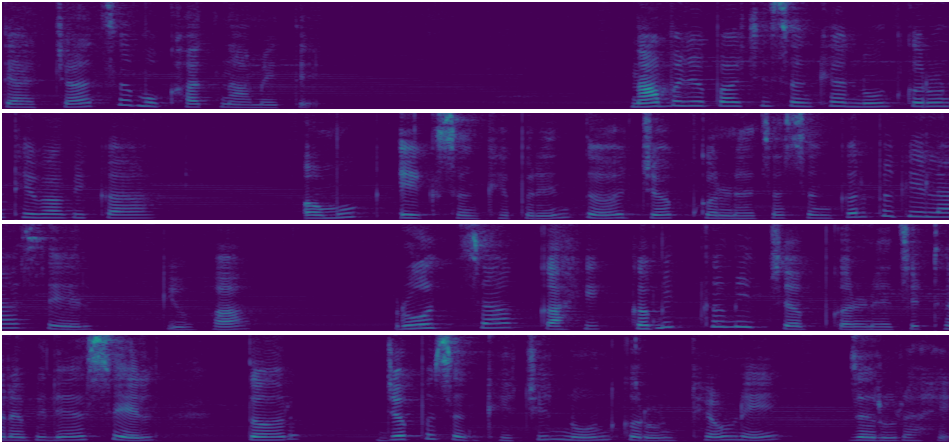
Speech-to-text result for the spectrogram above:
त्याच्याच मुखात नाम येते. नामजपाची संख्या नोंद करून ठेवावी का? अमुक एक संख्येपर्यंत जप करण्याचा संकल्प केला असेल किंवा रोजचा काही कमीत कमी जप करण्याचे ठरविले असेल तर जपसंख्येची नोंद करून ठेवणे जरूर आहे.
